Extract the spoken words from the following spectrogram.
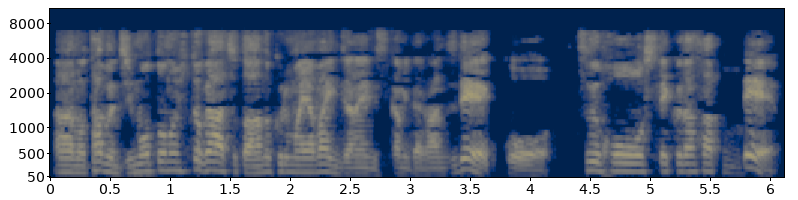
あの、多分地元の人が、ちょっとあの車やばいんじゃないですかみたいな感じで、こう、通報をしてくださって、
